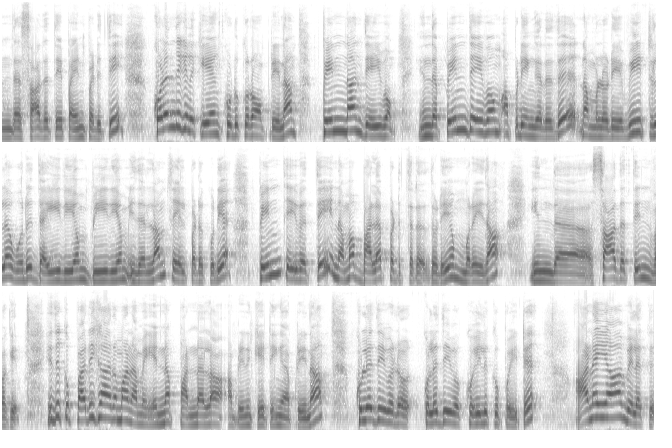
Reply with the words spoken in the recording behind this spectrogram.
அந்த சாதத்தை பயன்படுத்தி குழந்தைகளுக்கு ஏன் கொடுக்குறோம் அப்படின்னா பெண் தான் தெய்வம். இந்த பெண் தெய்வம் அப்படிங்கிறது நம்மளுடைய வீட்டில் ஒரு தைரியம் வீரியம் இதெல்லாம் செயல்படக்கூடிய பெண் தெய்வத்தை நம்ம பலப்படுத்துறதுடைய முறை தான் இந்த சாதத்தின் வகை. இதுக்கு பரிகாரமாக நம்ம என்ன பண்ணலாம் அப்படின்னு கேட்டிங்க அப்படின்னா குலதெய்வ குலதெய்வ கோயிலுக்கு போயிட்டு அணையா விளக்கு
